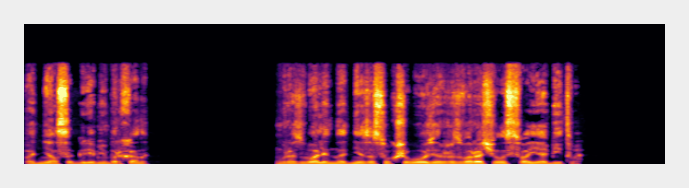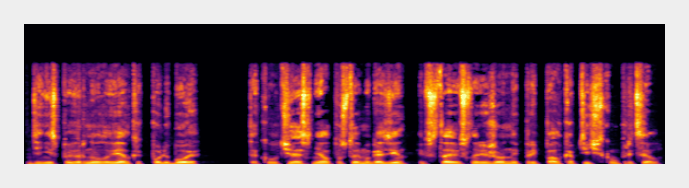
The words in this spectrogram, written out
поднялся к гребню бархана. У развалин на дне засохшего озера разворачивалась своя битва. Денис повернул Венка к полю боя, Текулча снял пустой магазин и, вставив снаряженный, припал к оптическому прицелу.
